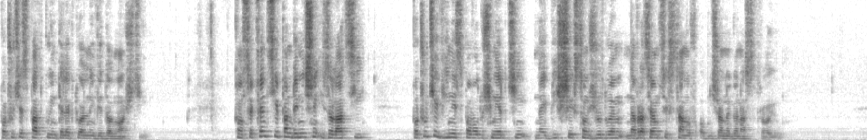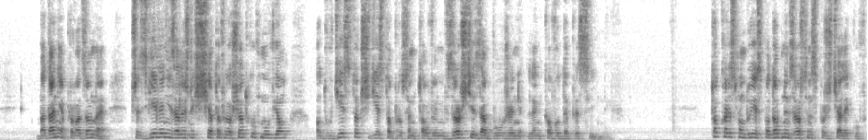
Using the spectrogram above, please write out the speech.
poczucie spadku intelektualnej wydolności. Konsekwencje pandemicznej izolacji, poczucie winy z powodu śmierci najbliższych są źródłem nawracających stanów obniżonego nastroju. Badania prowadzone przez wiele niezależnych światowych ośrodków mówią o 20-30% wzroście zaburzeń lękowo-depresyjnych. To koresponduje z podobnym wzrostem spożycia leków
